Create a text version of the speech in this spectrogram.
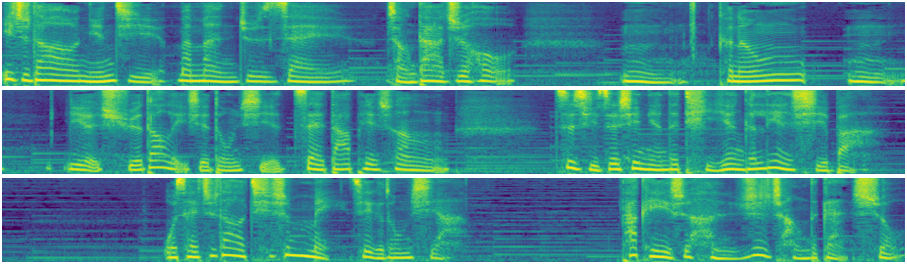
一直到年纪慢慢就是在长大之后，嗯，可能嗯也学到了一些东西，再搭配上自己这些年的体验跟练习吧，我才知道，其实美这个东西啊，它可以是很日常的感受。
